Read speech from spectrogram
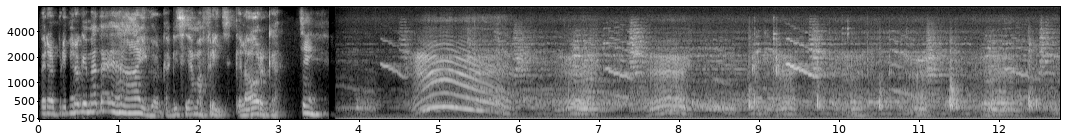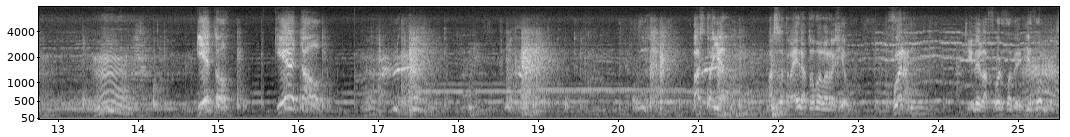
Pero el primero que mata es a Igor, que aquí se llama Fritz, que lo ahorca. Sí. ¡Quieto! ¡Quieto! ¡Basta ya! Vas a traer a toda la región. ¡Fuera! Tiene la fuerza de diez hombres.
